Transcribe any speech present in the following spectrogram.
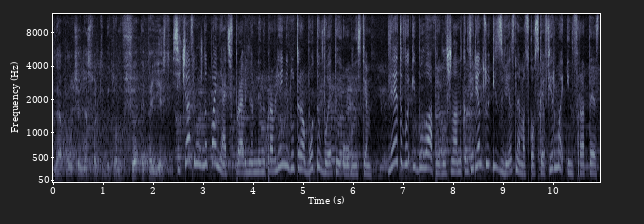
для получения асфальтобетона. Все это есть. Сейчас нужно понять, в правильном ли направлении идут работы в этой области. Для этого и была приглашена на конференцию известная московская фирма «Инфротест».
